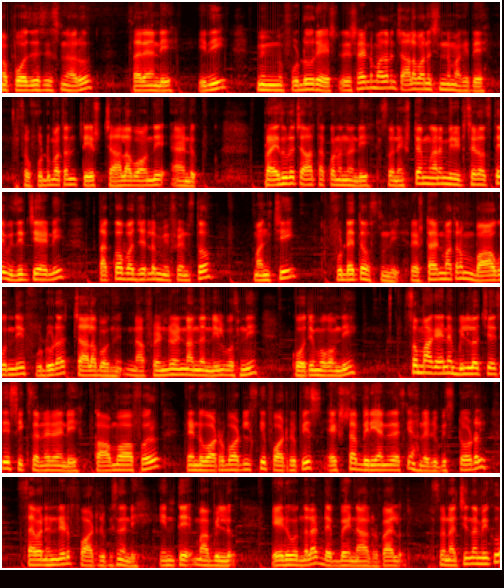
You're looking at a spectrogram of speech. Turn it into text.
మా పోజెస్ ఇస్తున్నారు సరే అండి. ఇది మేము ఫుడ్ రెస్టారెంట్ మాత్రం చాలా బాగా నచ్చింది మాకైతే. సో ఫుడ్ మాత్రం టేస్ట్ చాలా బాగుంది. అండ్ ప్రైస్ కూడా చాలా తక్కువ ఉందండి. సో నెక్స్ట్ టైం కానీ మీరు ఇటు సైడ్ వస్తే విజిట్ చేయండి. తక్కువ బడ్జెట్లో మీ ఫ్రెండ్స్తో మంచి ఫుడ్ అయితే వస్తుంది. రెస్టారెంట్ మాత్రం బాగుంది ఫుడ్ కూడా చాలా బాగుంది. నా ఫ్రెండ్ అందరు నీళ్ళు వస్తుంది కోతి మొగంది సో మాకైనా బిల్ వచ్చేసి సిక్స్ హండ్రెడ్ అండి. కాంబో ఆఫర్ రెండు వాటర్ బాటిల్స్కి ఫార్టీ రూపీస్ ఎక్స్ట్రా బిర్యానీ రైస్కి hundred rupees total seven hundred forty rupees అండి. ఇంతే మా బిల్లు ఏడు వందల డెబ్బై నాలుగు రూపాయలు. సో నచ్చిందా మీకు?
